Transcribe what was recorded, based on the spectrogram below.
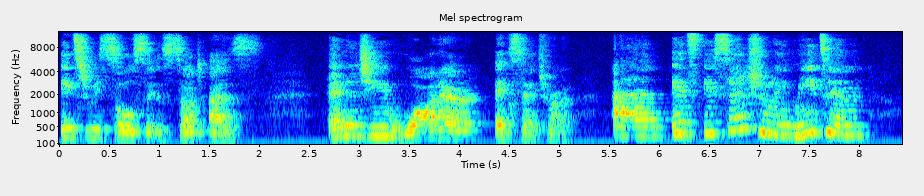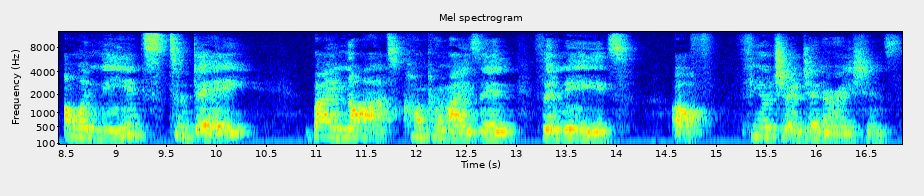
its resources such as energy, water, etc. And it's essentially meeting our needs today by not compromising the needs of future generations.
